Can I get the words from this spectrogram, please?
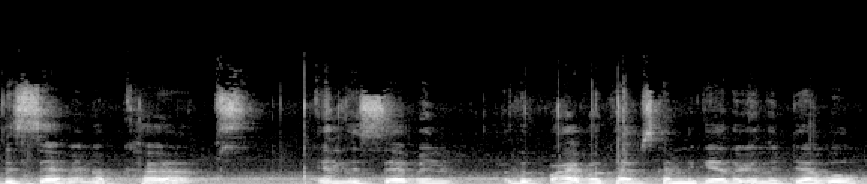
The Seven of Cups and the Seven, the Five of Cups come together and the Devil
